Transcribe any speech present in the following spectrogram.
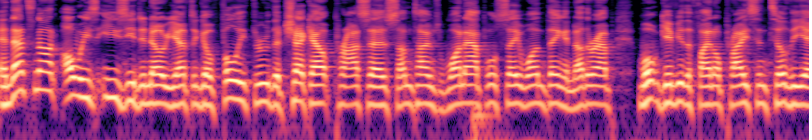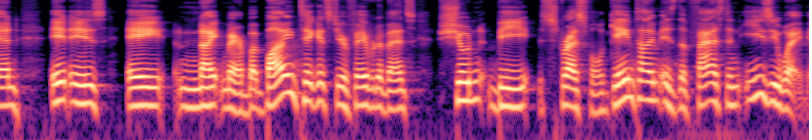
and that's not always easy to know. You have to go fully through the checkout process. Sometimes one app will say one thing, another app won't give you the final price until the end. It is a nightmare. But buying tickets to your favorite events shouldn't be stressful. Game Time is the fast and easy way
